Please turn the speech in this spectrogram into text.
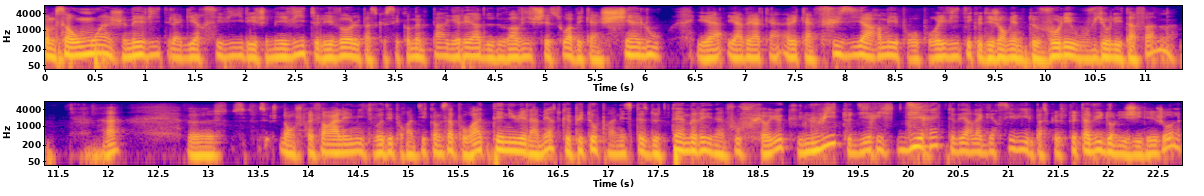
Comme ça, au moins, je m'évite la guerre civile et je m'évite les vols, parce que c'est quand même pas agréable de devoir vivre chez soi avec un chien loup et, avec, un, fusil armé pour, éviter que des gens viennent te voler ou violer ta femme. Hein euh, donc je préfère à la limite voter pour un type comme ça pour atténuer la merde que plutôt pour un espèce de timbré d'un fou furieux qui lui te dirige direct vers la guerre civile. Parce que ce que tu as vu dans les Gilets jaunes,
